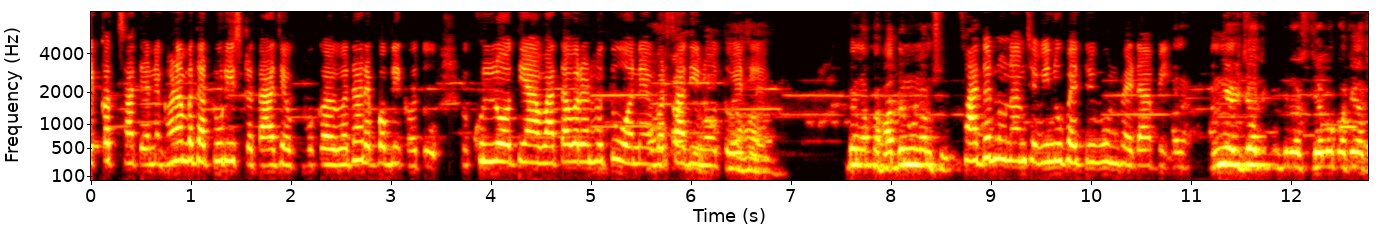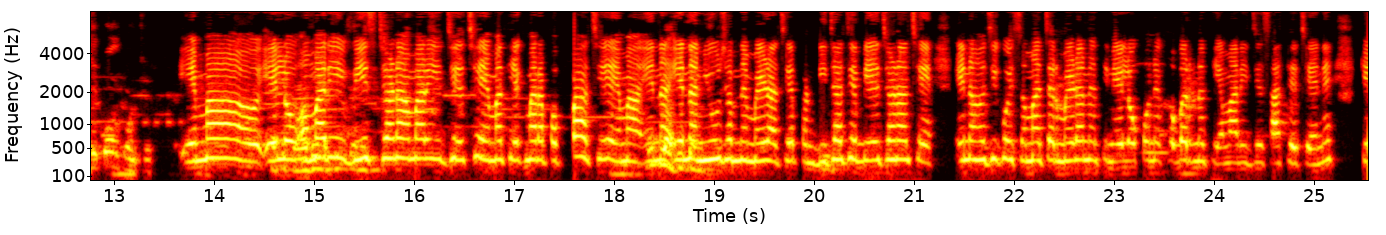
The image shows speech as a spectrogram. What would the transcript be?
એક જ સાથે. અને ઘણા બધા ટુરિસ્ટ હતા આજે વધારે પબ્લિક હતું. ખુલ્લો ત્યાં વાતાવરણ હતું અને વરસાદી નહોતું એટલે. બેન આપણા ફાધરનું નામ શું? ફાધરનું નામ છે વિનુભાઈ ત્રિભુવનભાઈ ડાભી. અને અન્ય ઇજાગ્રસ્ત જે લોકો થયા છે કોણ કોણ છે? એમાં એ લોકો અમારી વીસ જણા અમારી જે છે એમાંથી એક મારા પપ્પા છે એમાં એના એના ન્યૂઝ અમને મળ્યા છે પણ બીજા જે બે જણા છે એના હજી કોઈ સમાચાર મળ્યા નથી ને એ લોકોને ખબર નથી. અમારી જે સાથે છે એને કે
